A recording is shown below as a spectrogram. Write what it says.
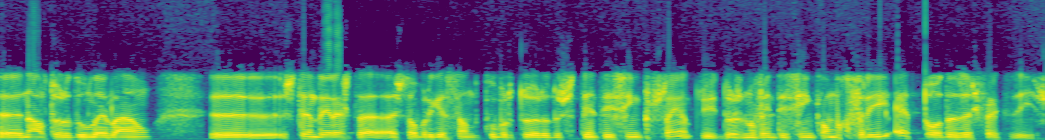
uh, na altura do leilão, estender esta, esta obrigação de cobertura dos 75% e dos 95%, como referi, a todas as freguesias.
